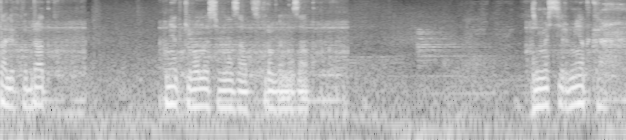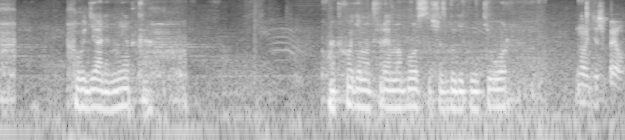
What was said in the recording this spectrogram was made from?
Тали в квадрат. Метки выносим назад, строго назад. Демасир метка. В идеале метка. Отходим от фрейма босса, сейчас будет метеор. Ну, диспел.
